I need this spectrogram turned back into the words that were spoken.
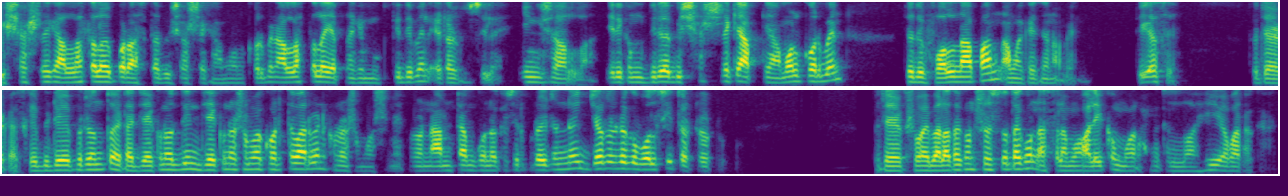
বিশ্বাস রেখে আল্লাহ তালার উপর আস্থা বিশ্বাস রেখে আমল করবেন। আল্লাহ তালাই আপনাকে মুক্তি দিবেন এটা রুচিলায় ইনশাআল্লাহ। এরকম দৃঢ় বিশ্বাস রেখে আপনি আমল করবেন, যদি ফল না পান আমাকে জানাবেন, ঠিক আছে? তো যাই হোক আজকে ভিডিও পর্যন্ত, এটা যে কোনো দিন, যে কোনো সময় করতে পারবেন, কোনো সমস্যা নেই। কোনো নাম টাম কোনো কিছুর প্রয়োজন নেই, যতটুকু বলছি ততটুকু। তো যাই হোক, সবাই ভালো থাকুন, সুস্থ থাকুন। আসসালামু আলাইকুম রহমতুল্লাহি আবরাকাত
